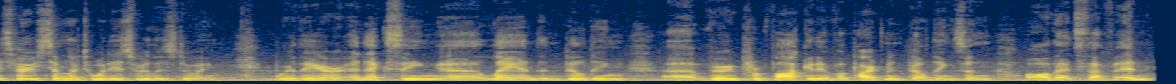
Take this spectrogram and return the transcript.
is very similar to what Israel is doing, where they're annexing uh, land and building uh, very provocative apartment buildings and all that stuff. And,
